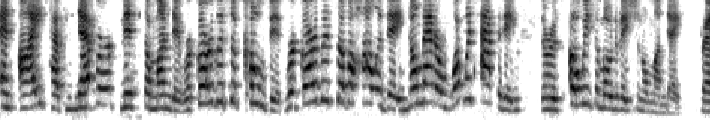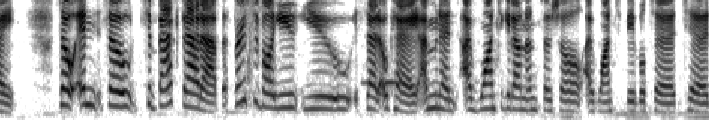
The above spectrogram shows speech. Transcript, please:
And I have never missed a Monday, regardless of COVID, regardless of a holiday, no matter what was happening, there is always a motivational Monday. Right. So and so to back that up, first of all, you you said, okay, I'm gonna I want to get out on social. I want to be able to to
